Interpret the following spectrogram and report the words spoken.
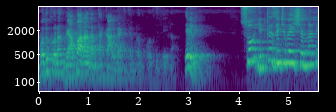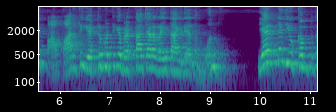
ಬದುಕು ಅನ್ನೋದು ವ್ಯಾಪಾರ ಆದಂಥ ಕಾಲಘಟ್ಟದಲ್ಲಿ ಬದುಕೋದಿದ್ದೀವಿ ನಾವು ಎನಿವೆ ಸೊ ಇಂಥ ಸಿಚುವೇಶನ್ನಲ್ಲಿ ಪಾ, ಪಾರ್ಟಿ ಎಷ್ಟರ ಮಟ್ಟಿಗೆ ಭ್ರಷ್ಟಾಚಾರ ರಹಿತ ಆಗಿದೆ ಅನ್ನೋದು ಒಂದು. ಎರಡನೇದು you come to the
